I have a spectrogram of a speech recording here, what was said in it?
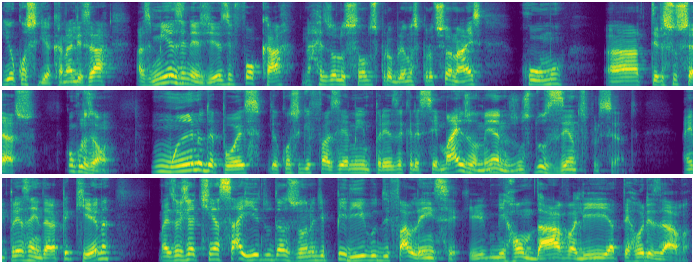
E eu conseguia canalizar as minhas energias e focar na resolução dos problemas profissionais rumo a ter sucesso. Conclusão: um ano depois eu consegui fazer a minha empresa crescer mais ou menos uns 200%. A empresa ainda era pequena, mas eu já tinha saído da zona de perigo de falência que me rondava ali e aterrorizava.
